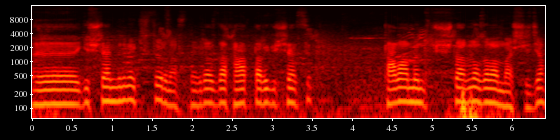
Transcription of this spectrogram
eee, güçlendirmek istiyorum aslında. Biraz daha kanatları güçlensin. Tamamen uçuşlarına o zaman başlayacağım.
